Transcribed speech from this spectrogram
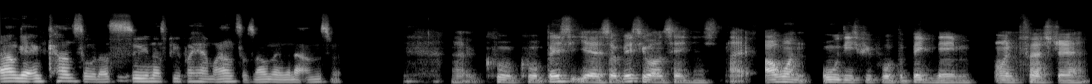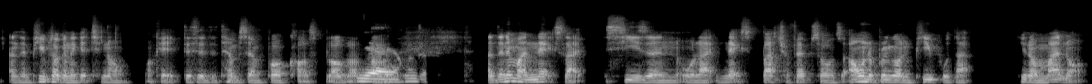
I'm getting cancelled as soon as people hear my answer, so I'm not gonna answer it. Uh, cool, cool. Basically, yeah. So basically, what I'm saying is, like, I want all these people with a big name on first year, and then people are gonna get to know, okay, this is the ten percent podcast, blah blah. blah. Yeah, yeah, hundred. And then in my next like season or like next batch of episodes, I want to bring on people that you know might not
